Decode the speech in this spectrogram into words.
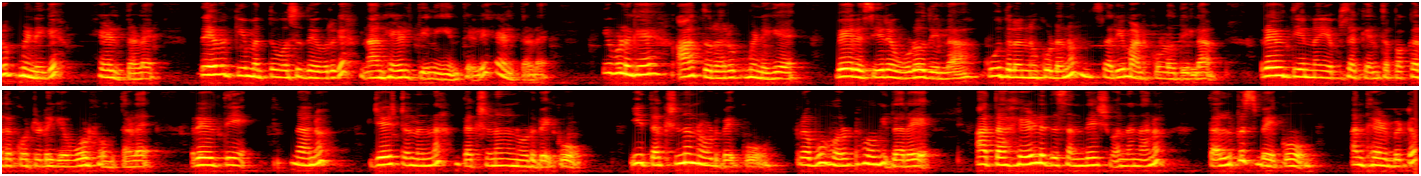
ರುಕ್ಮಿಣಿಗೆ ಹೇಳ್ತಾಳೆ. ದೇವಕಿ ಮತ್ತು ವಸುದೇವರಿಗೆ ನಾನು ಹೇಳ್ತೀನಿ ಅಂಥೇಳಿ ಹೇಳ್ತಾಳೆ. ಇವಳಿಗೆ ಆತುರ ರುಕ್ಮಿಣಿಗೆ ಬೇರೆ ಸೀರೆ ಉಡೋದಿಲ್ಲ, ಕೂದಲನ್ನು ಕೂಡ ಸರಿ ಮಾಡ್ಕೊಳ್ಳೋದಿಲ್ಲ. ರೇವತಿಯನ್ನು ಎಬ್ಸೋಕ್ಕೆ ಅಂತ ಪಕ್ಕದ ಕೊಠಡಿಗೆ ಓಡಿ ಹೋಗ್ತಾಳೆ. ರೇವತಿ, ನಾನು ಜ್ಯೇಷ್ಠನನ್ನು ತಕ್ಷಣ ನೋಡಬೇಕು. ಈ ತಕ್ಷಣ ನೋಡಬೇಕು. ಪ್ರಭು ಹೊರಟು ಹೋಗಿದ್ದಾರೆ. ಆತ ಹೇಳಿದ ಸಂದೇಶವನ್ನು ನಾನು ತಲುಪಿಸ್ಬೇಕು ಅಂತ ಹೇಳಿಬಿಟ್ಟು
